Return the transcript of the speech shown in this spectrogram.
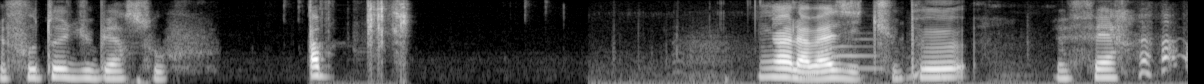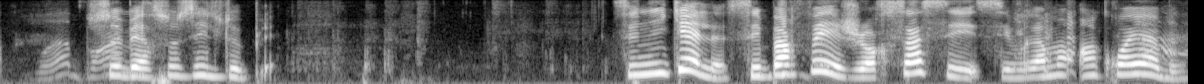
La photo du berceau. Hop. Voilà, vas-y, tu peux me faire ce berceau, s'il te plaît. C'est nickel, c'est parfait. Genre ça, c'est c'est vraiment incroyable.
